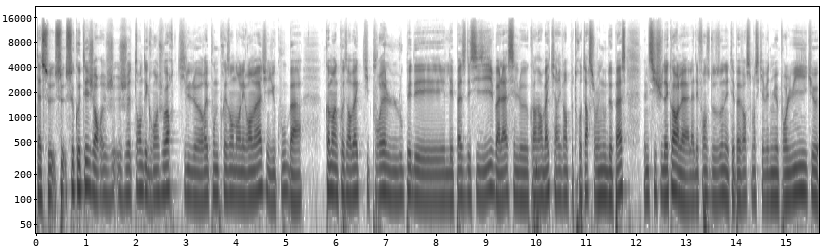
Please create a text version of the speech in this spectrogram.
t'as ce, ce, ce, côté, genre, j'attends des grands joueurs qui répondent présents dans les grands matchs. Et du coup, bah comme un quarterback qui pourrait louper des, les passes décisives, bah là c'est le cornerback qui arrive un peu trop tard sur une ou deux passes, même si je suis d'accord, la, défense d'Ozone n'était pas forcément ce qu'il y avait de mieux pour lui, que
